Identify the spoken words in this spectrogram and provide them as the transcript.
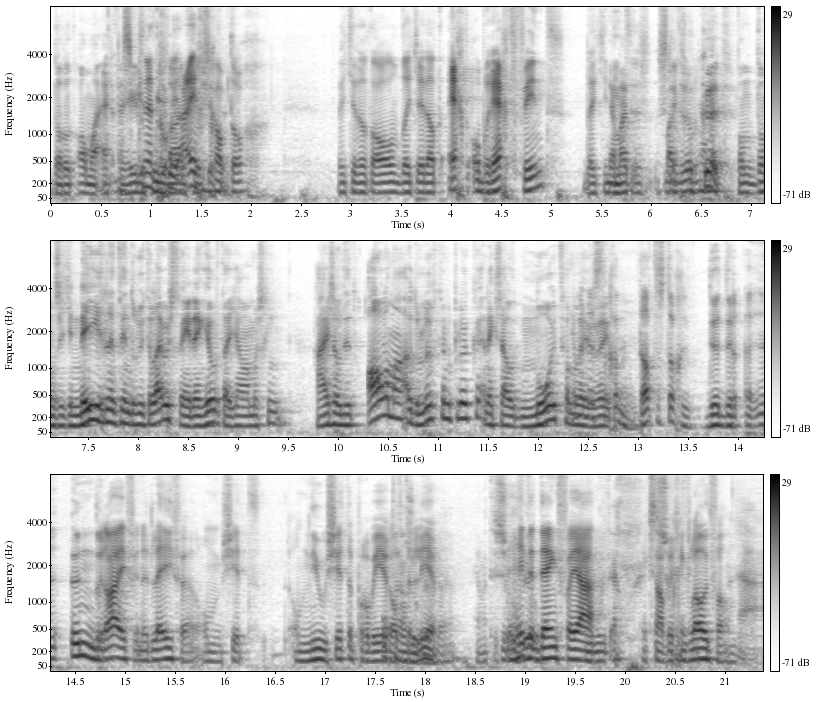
dat het allemaal echt Dat is een hele goede goede eigenschap, toch? Dat je dat, al, dat je dat echt oprecht vindt. Dat je Ja, niet maar, eh, maar het is ook kut, want dan zit je 29 uur te luisteren en je denkt heel de tijd, ja, maar misschien hij zou dit allemaal uit de lucht kunnen plukken en ik zou het nooit van mijn maar leven dat, is weten. toch, dat is toch de, dr- een drive in het leven om shit, om nieuw shit te proberen of te leren. Ja, maar het is Dus zo de hele tijd denkt van Je ja, moet echt, ik snap er geen kloot van. Ja.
